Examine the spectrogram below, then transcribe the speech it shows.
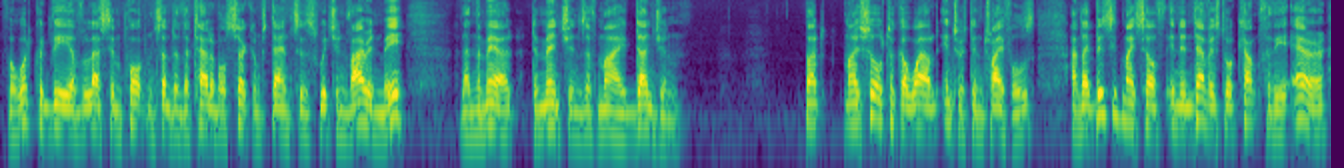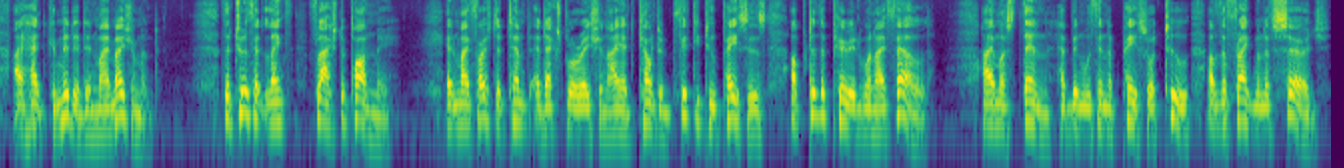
for what could be of less importance under the terrible circumstances which environed me than the mere dimensions of my dungeon? But my soul took a wild interest in trifles, and I busied myself in endeavours to account for the error I had committed in my measurement. The truth at length flashed upon me. In my first attempt at exploration, I had counted fifty two paces up to the period when I fell. I must then have been within a pace or two of the fragment of serge.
